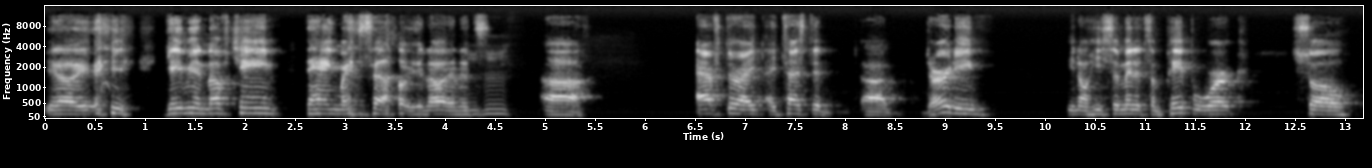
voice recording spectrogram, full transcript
you know, he gave me enough chain to hang myself, you know, and it's mm-hmm. uh after I, I tested uh, dirty, you know, he submitted some paperwork. So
